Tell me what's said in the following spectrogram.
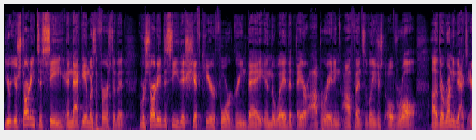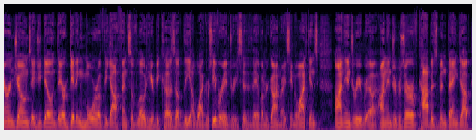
you're you're starting to see, and that game was the first of it. We're starting to see this shift here for Green Bay in the way that they are operating offensively and just overall. Uh, their running backs, Aaron Jones, AJ Dillon, they are getting more of the offensive load here because of the uh, wide receiver injuries that they have undergone. Right, Sammy Watkins on injury uh, on injured reserve, Cobb has been banged up,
